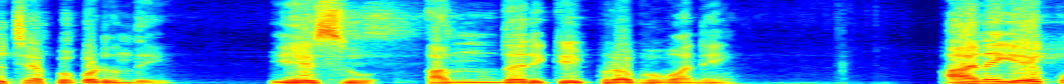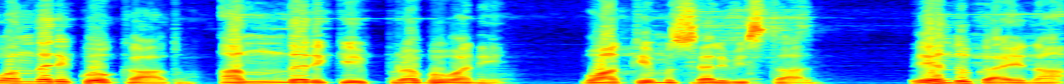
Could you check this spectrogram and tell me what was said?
చెప్పబడింది యేసు అందరికీ ప్రభు అని ఆయన ఏ కొందరికో కాదు అందరికీ ప్రభు అని వాక్యం సెలవిస్తారు ఎందుకు ఆయన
